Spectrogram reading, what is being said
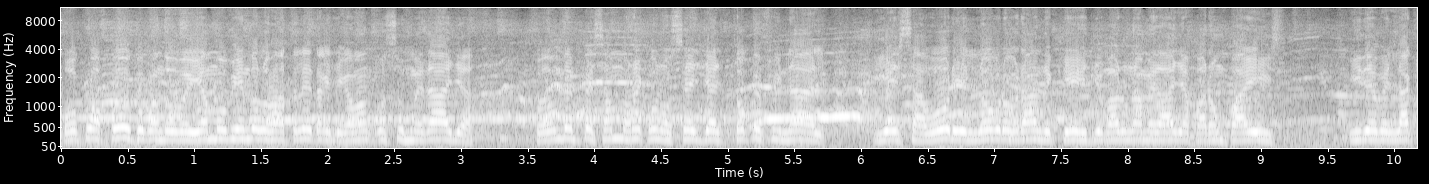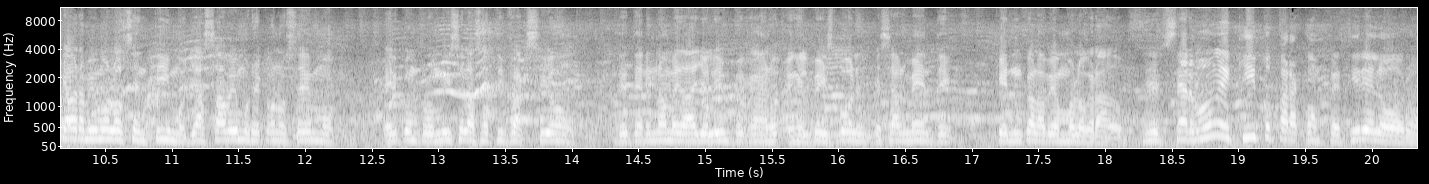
poco a poco, cuando veíamos viendo los atletas que llegaban con sus medallas, fue donde empezamos a reconocer ya el toque final y el sabor y el logro grande que es llevar una medalla para un país. Y de verdad que ahora mismo lo sentimos, ya sabemos, reconocemos el compromiso y la satisfacción de tener una medalla olímpica en el béisbol especialmente, que nunca lo habíamos logrado. Se armó un equipo para competir el oro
